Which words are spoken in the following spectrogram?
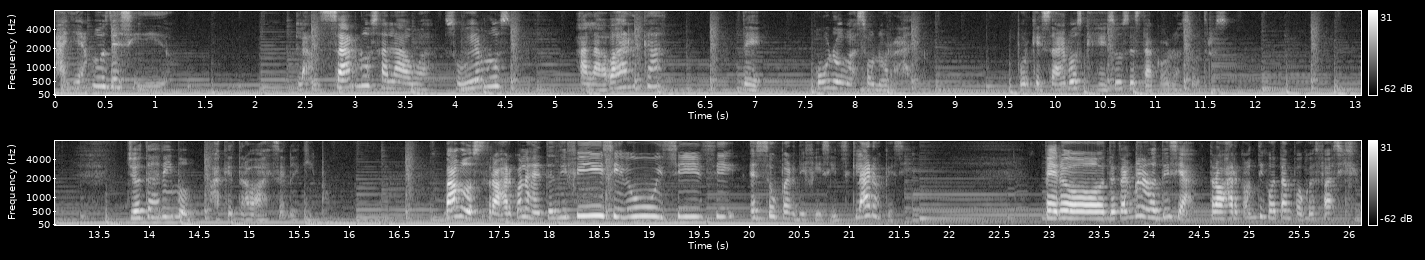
hayamos decidido lanzarnos al agua, subirnos a la barca de Uno más Uno Radio porque sabemos que Jesús está con nosotros. Yo te animo a que trabajes en equipo. Vamos, trabajar con la gente es difícil, uy, sí, sí, es súper difícil, claro que sí. Pero te traigo una noticia, trabajar contigo tampoco es fácil.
